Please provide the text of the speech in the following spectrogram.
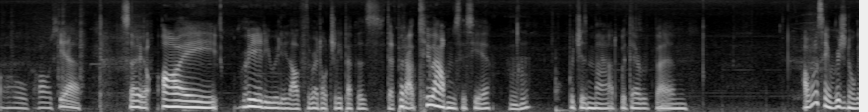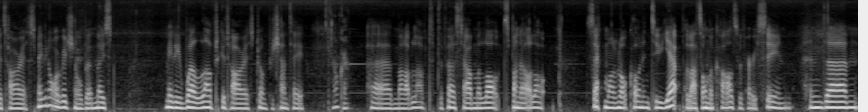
Oh god, yeah. So I really, really love the Red Hot Chili Peppers. They've put out two albums this year, Mm-hmm. which is mad with their um I want to say original guitarist, maybe not original, but most maybe well loved guitarist John Frusciante. Okay. Um, and I've loved the first album a lot, spun it a lot. Second one I've not gone into yet, but that's on the cards for very soon. And um,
